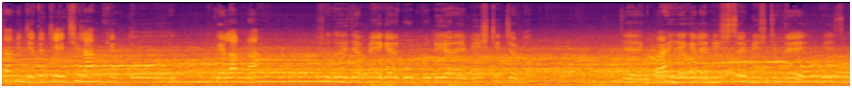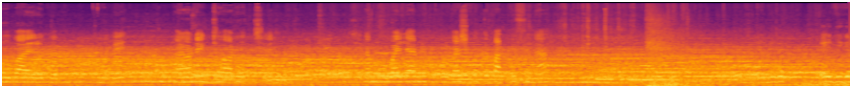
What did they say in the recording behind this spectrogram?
তো আমি যেতে চেয়েছিলাম, কিন্তু গেলাম না। শুধু এই যে মেঘের গুটগুটি আর এই বৃষ্টির জন্য। যে বাইরে গেলে নিশ্চয়ই বৃষ্টিতে ভিজবো বা এরকম হবে। আর অনেক ঝড় হচ্ছে। সেটা মোবাইলে আমি প্রকাশ করতে পারতেছি না। এইদিকে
